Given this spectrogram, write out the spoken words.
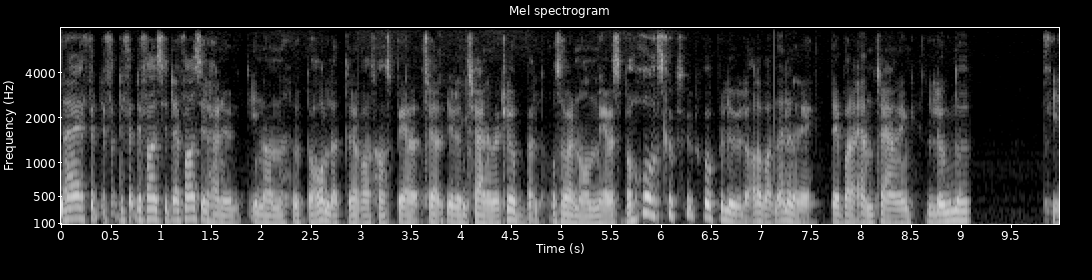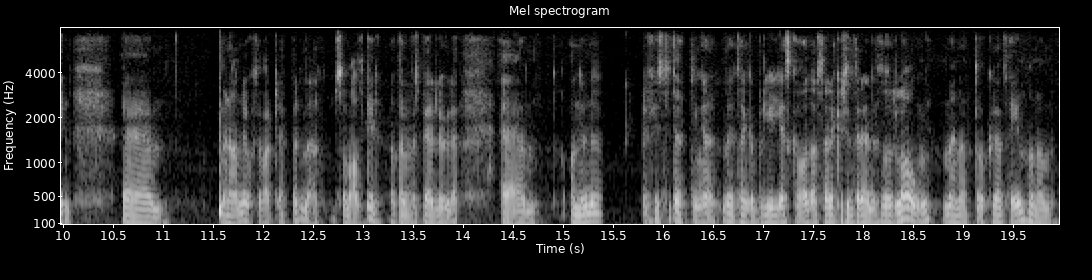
Nej, för det, det, det, fanns ju, det fanns ju det här nu innan uppehållet. Det var att han spelade, trä, gjorde en träning med klubben. Och så var det någon med som bara Åh, ska gå upp i Luleå. Alla bara nej, nej, nej. Det är bara en träning. Lugn och fin. Um, men han har ju också varit öppen med, som alltid, att han vill spela i Luleå. Um, och nu när det finns lite öppningar med tanke på Liljas skada. Sen är kanske inte den så lång. Men att då kunna ta in honom.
